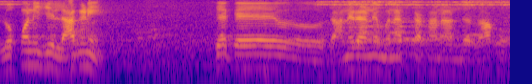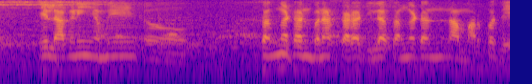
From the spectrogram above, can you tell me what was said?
લોકોની જે લાગણી છે કે ધાનેરાને બનાસકાંઠાના અંદર રાખો એ લાગણી અમે સંગઠન બનાસકાંઠા જિલ્લા સંગઠનના મારફતે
